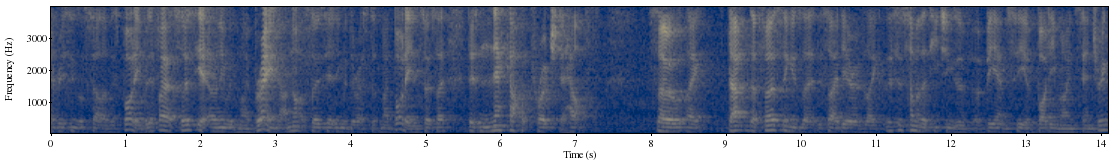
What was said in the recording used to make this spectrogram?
every single cell of this body. But if I associate only with my brain, I'm not associating with the rest of my body. And so it's like this neck up approach to health. So like that the first thing is like this idea of like this is some of the teachings of, of BMC of body mind centering.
